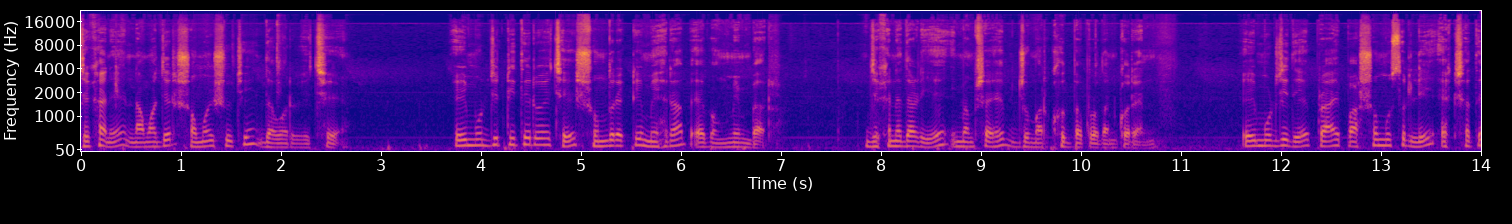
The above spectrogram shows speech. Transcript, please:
যেখানে নামাজের সময়সূচি দেওয়া রয়েছে। এই মসজিদটিতে রয়েছে সুন্দর একটি মেহরাব এবং মেম্বার, যেখানে দাঁড়িয়ে ইমাম সাহেব জুমার খুতবা প্রদান করেন। এই মসজিদে প্রায় পাঁচশো মুসল্লি একসাথে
